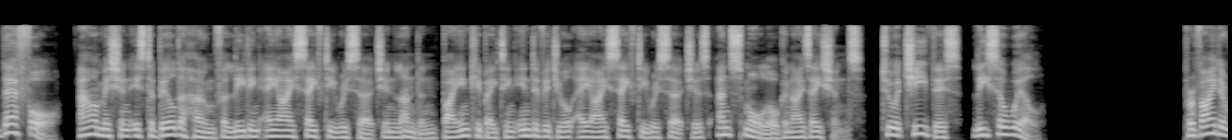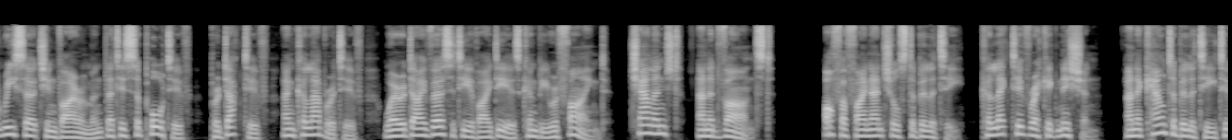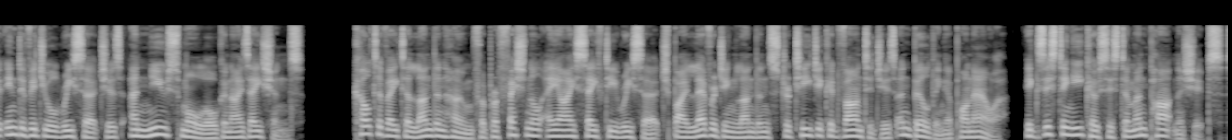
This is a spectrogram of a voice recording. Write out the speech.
Therefore, our mission is to build a home for leading AI safety research in London by incubating individual AI safety researchers and small organizations. To achieve this, LISA will Provide a research environment that is supportive, productive, and collaborative, where a diversity of ideas can be refined, challenged, and advanced. Offer financial stability, collective recognition, and accountability to individual researchers and new small organizations. Cultivate a London home for professional AI safety research by leveraging London's strategic advantages and building upon our existing ecosystem and partnerships.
